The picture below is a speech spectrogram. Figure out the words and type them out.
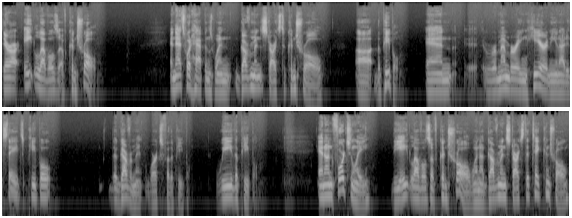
There are eight levels of control. And that's what happens when government starts to control uh, the people. And uh, remembering here in the United States, people, the government works for the people. We, the people. And unfortunately, the eight levels of control, when a government starts to take control,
